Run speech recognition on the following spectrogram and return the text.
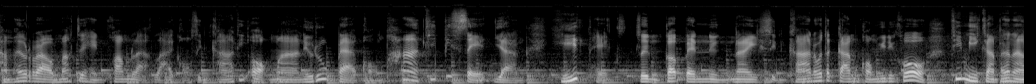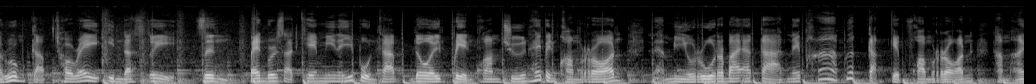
ทำให้เรามักจะเห็นความหลากหลายของสินค้าที่ออกมาในรูปแบบของผ้าที่พิเศษอย่าง Heatex ซึ่งก็เป็นหนึ่งในสินค้านวัตกรรมของยูนิโคลที่มีการพัฒนาร่วมกับ Torrey Industry ซึ่งเป็นบริษัทเคมีในญี่ปุ่นครับ โดยเปลี่ยนความชื้นให้เป็นความร้อน และมีรูระบายอากาศในผ้าเพื่อกักเก็บความร้อนทำให้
